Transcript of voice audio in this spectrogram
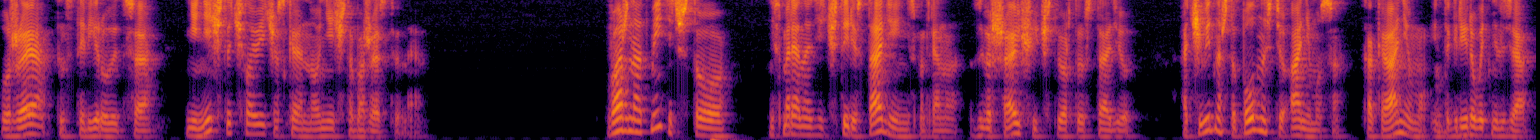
уже констелируется не нечто человеческое, но нечто божественное. Важно отметить, что несмотря на эти четыре стадии, несмотря на завершающую четвертую стадию, очевидно, что полностью анимуса, как и аниму, интегрировать нельзя,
